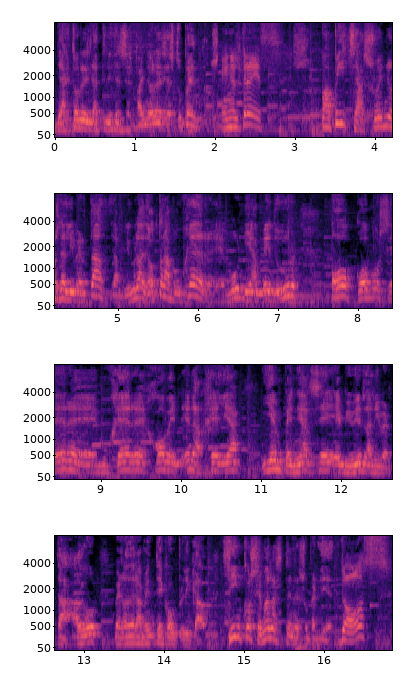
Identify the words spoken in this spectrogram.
de actores y actrices españoles estupendos. En el 3. Papicha, Sueños de Libertad, la película de otra mujer, eh, Munia Medur, o cómo ser eh, mujer eh, joven en Argelia y empeñarse en vivir la libertad, algo verdaderamente complicado. Cinco semanas en el Super 10. Dos.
